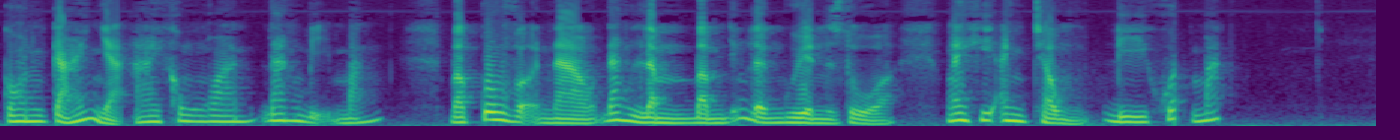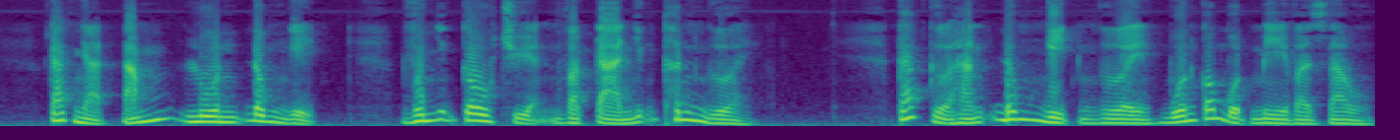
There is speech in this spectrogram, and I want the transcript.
con cái nhà ai không ngoan đang bị mắng và cô vợ nào đang lầm bầm những lời nguyền rủa ngay khi anh chồng đi khuất mắt. Các nhà tắm luôn đông nghịt với những câu chuyện và cả những thân người. Các cửa hàng đông nghịt người muốn có bột mì và dầu.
